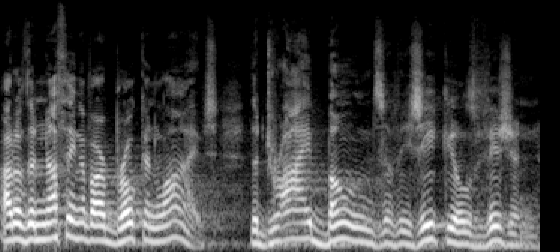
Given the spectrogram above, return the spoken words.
out of the nothing of our broken lives, the dry bones of Ezekiel's vision.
